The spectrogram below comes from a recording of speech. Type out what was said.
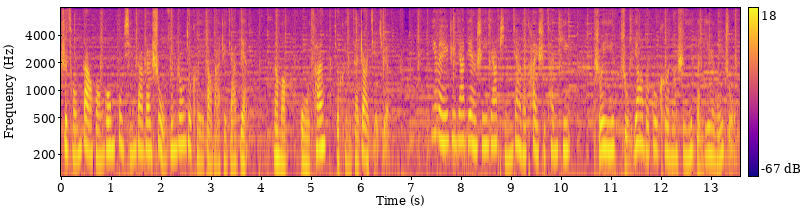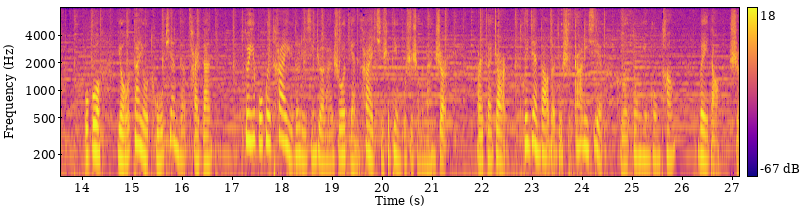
是从大皇宫步行大概十五分钟就可以到达这家店，那么午餐就可以在这儿解决。因为这家店是一家平价的泰式餐厅，所以主要的顾客呢是以本地人为主，不过有带有图片的菜单。对于不会泰语的旅行者来说，点菜其实并不是什么难事儿。而在这儿推荐到的就是咖喱蟹和冬阴功汤，味道是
